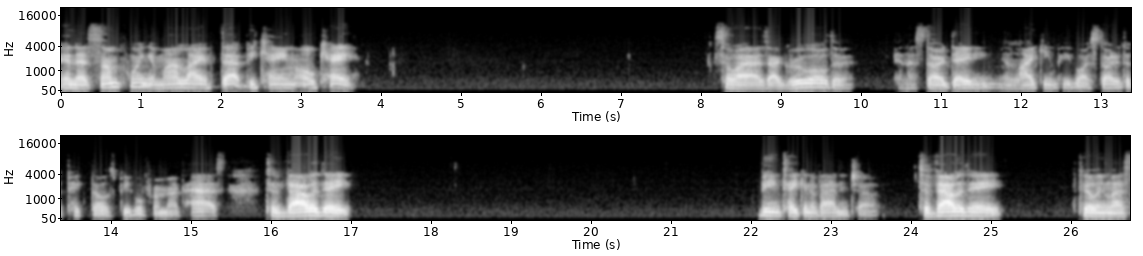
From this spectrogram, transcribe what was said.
And at some point in my life, that became okay. So as I grew older and I started dating and liking people, I started to pick those people from my past to validate being taken advantage of, to validate feeling less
